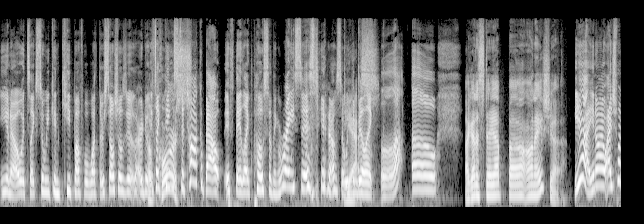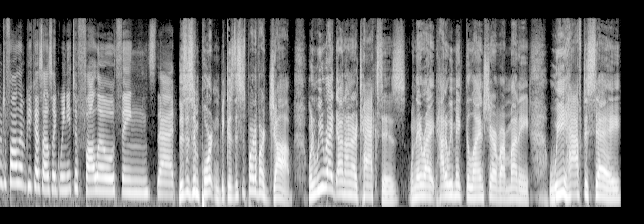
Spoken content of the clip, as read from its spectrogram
you know, it's like so we can keep up with what their socials are doing. Of it's like things to talk about if they like post something racist, you know, so we can be like, uh oh. I got to stay up uh, on Asia. Yeah, you know, I, I just wanted to follow them because I was like, we need to follow things that. This is important because this is part of our job. When we write down on our taxes, when they write, how do we make the lion's share of our money? We have to say,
